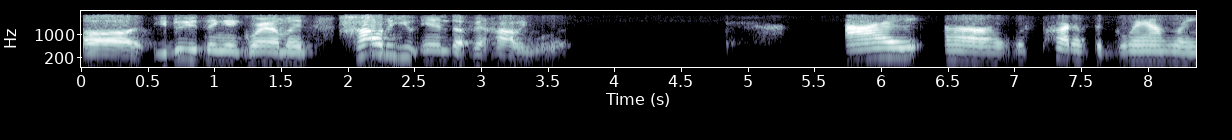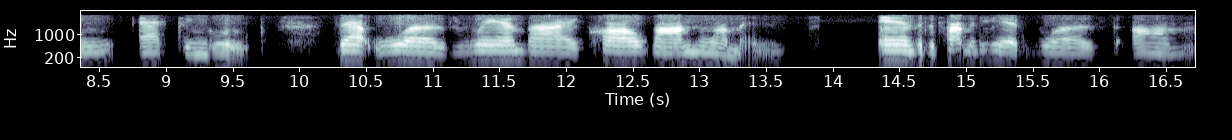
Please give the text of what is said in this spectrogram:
Uh, you do your thing in Grambling. How do you end up in Hollywood? I uh, was part of the Grambling acting group that was ran by Carl von Norman, and the department head was um,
